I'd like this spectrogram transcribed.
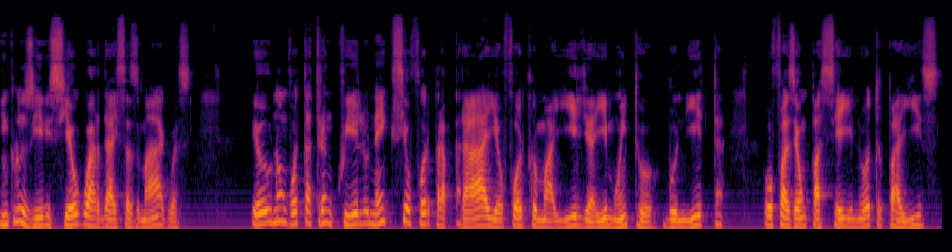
Inclusive, se eu guardar essas mágoas, eu não vou estar tranquilo, nem que se eu for para a praia, ou for para uma ilha aí muito bonita, ou fazer um passeio em outro país,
